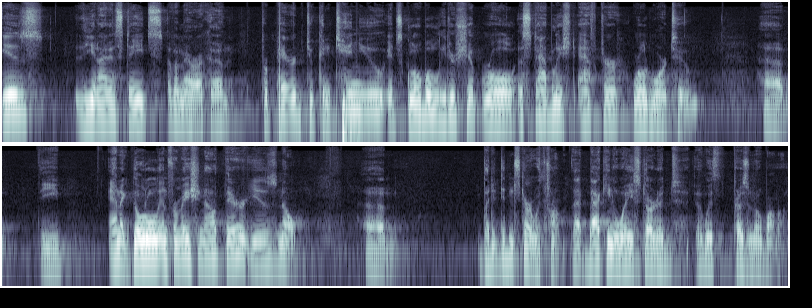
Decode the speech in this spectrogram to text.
Is the United States of America prepared to continue its global leadership role established after World War II? Uh, the anecdotal information out there is no. Um, but it didn't start with Trump. That backing away started with President Obama.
